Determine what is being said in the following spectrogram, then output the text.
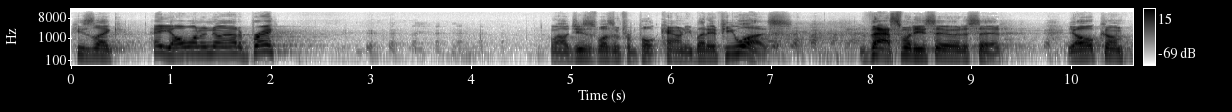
he's like, hey, y'all want to know how to pray? Well, Jesus wasn't from Polk County, but if he was, that's what he would have said. Y'all come,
